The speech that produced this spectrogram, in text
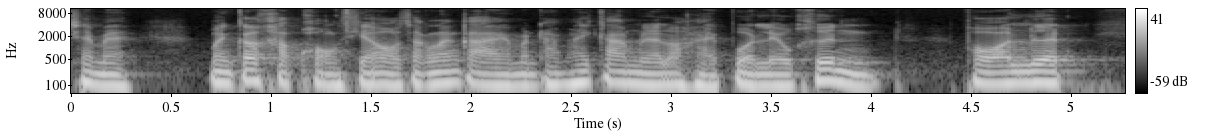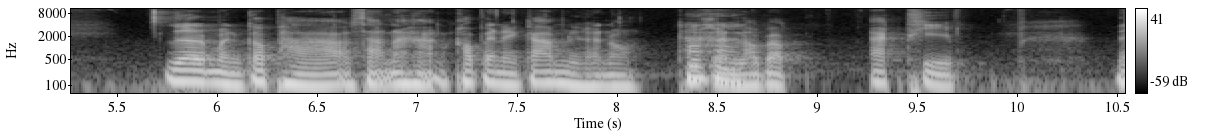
ใช่ไหมมันก็ขับของเสียออกจากร่างกาย มันทำให้กล้ามเนื้อเราหายปวดเร็วขึ้น เพราะว่าเลือดเลือดมันก็พาสารอาหารเข้าไปในกล้ามเนื้อเนาะถ้าเกิดเราแบบแอคทีฟใน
